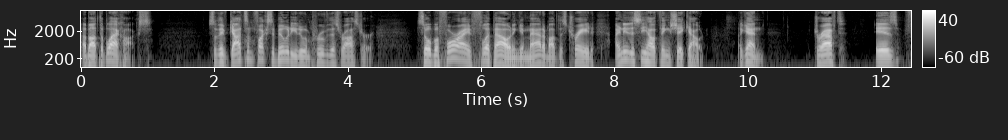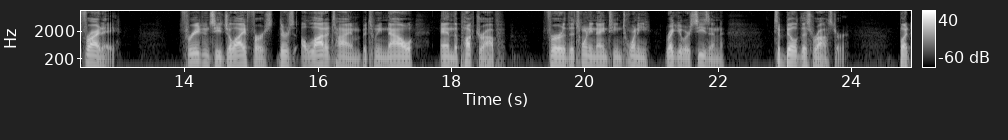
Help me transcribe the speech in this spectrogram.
about the Blackhawks. So they've got some flexibility to improve this roster. So before I flip out and get mad about this trade, I need to see how things shake out. Again, draft is Friday. Free agency July 1st. There's a lot of time between now and the puck drop for the 2019-20 regular season to build this roster. But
